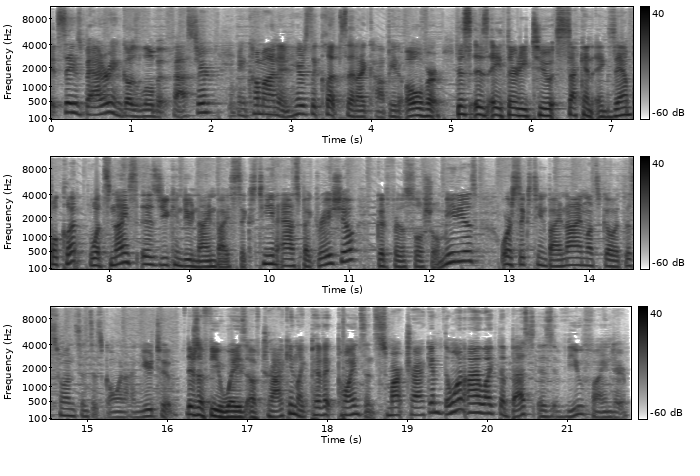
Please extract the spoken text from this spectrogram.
It saves battery and goes a little bit faster. And come on in, here's the clips that I copied over. This is a 32 second example clip. What's nice is you can do 9 by 16 aspect ratio, good for the social medias, or 16 by 9. Let's go with this one since it's going on YouTube. There's a few ways of tracking like pivot points and smart tracking. The one I like the best is viewfinder.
